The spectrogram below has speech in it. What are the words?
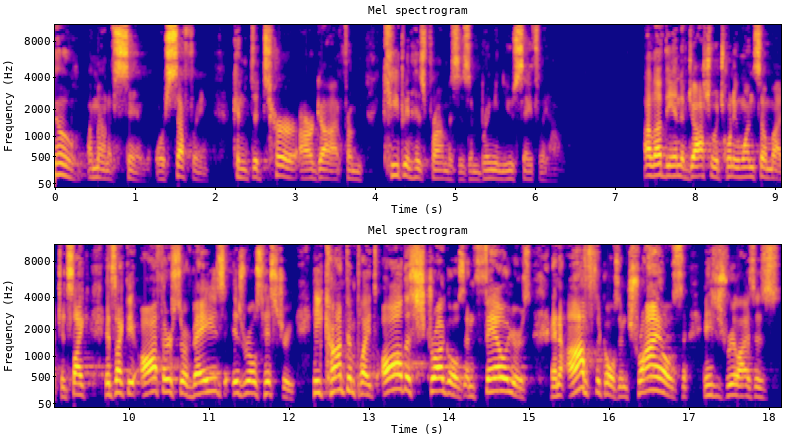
No amount of sin or suffering can deter our God from keeping his promises and bringing you safely home. I love the end of Joshua 21 so much. It's like, it's like the author surveys Israel's history. He contemplates all the struggles and failures and obstacles and trials, and he just realizes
